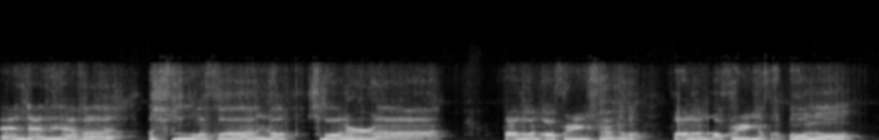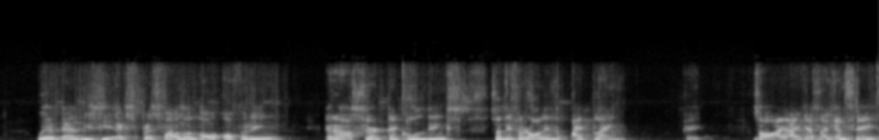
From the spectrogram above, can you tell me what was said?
And then we have a, a slew of uh, you know smaller uh, follow-on offerings. We have the follow-on offering of Apollo. We have LBC Express follow-on offering and uh, Certec Holdings. So these are all in the pipeline. Okay. So I, I guess I can say,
